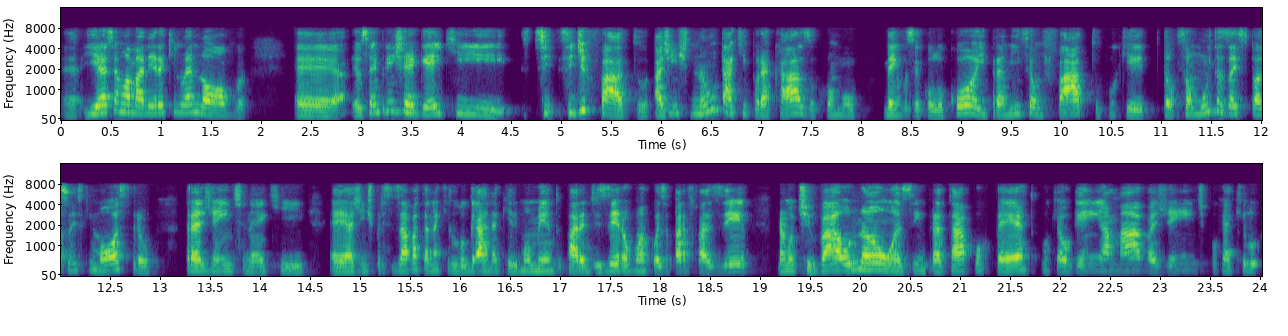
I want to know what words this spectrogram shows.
É, e essa é uma maneira que não é nova. É, eu sempre enxerguei que, se, se de fato a gente não está aqui por acaso, como bem você colocou, e para mim isso é um fato, porque são muitas as situações que mostram para a gente, né, que é, a gente precisava estar naquele lugar, naquele momento, para dizer alguma coisa, para fazer, para motivar ou não, assim, para estar por perto, porque alguém amava a gente, porque aquilo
